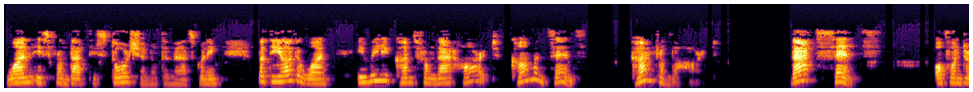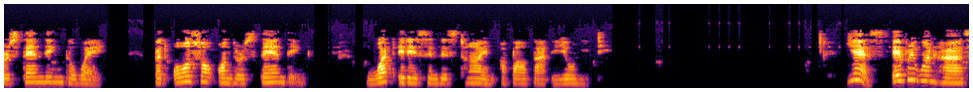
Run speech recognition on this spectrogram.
One is from that distortion of the masculine, but the other one, it really comes from that heart. Common sense come from the heart. That sense of understanding the way, but also understanding what it is in this time about that unity. Yes, everyone has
